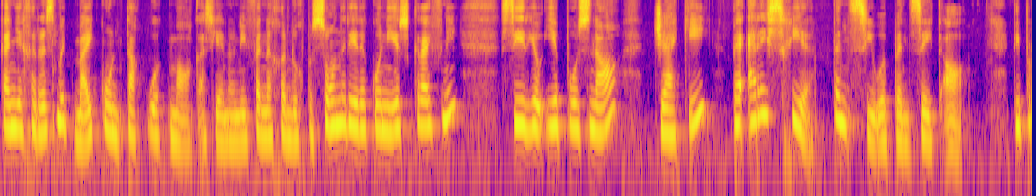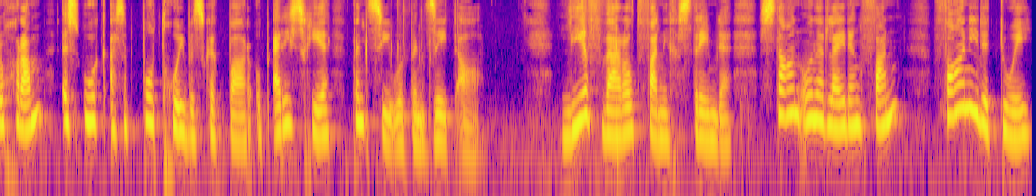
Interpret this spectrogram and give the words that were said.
kan jy gerus met my kontak ook maak as jy nou nie vinnig genoeg besonderhede kon neerskryf nie. Stuur jou e-pos na jackie@rsg.co.za. Die program is ook as 'n potgooi beskikbaar op rsg.co.za. Leefwêreld van die gestremde staan onder leiding van Fanie De Tooy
